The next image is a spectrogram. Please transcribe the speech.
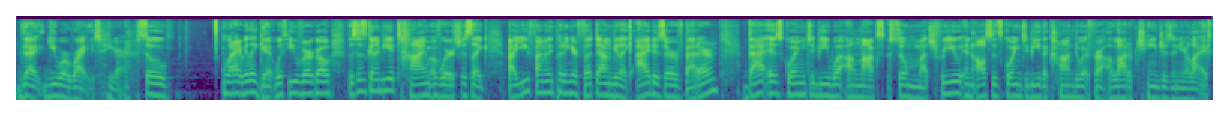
that you were right here. So what I really get with you, Virgo, this is going to be a time of where it's just like by you finally putting your foot down and be like, I deserve better. That is going to be what unlocks so much for you. And also, it's going to be the conduit for a lot of changes in your life.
